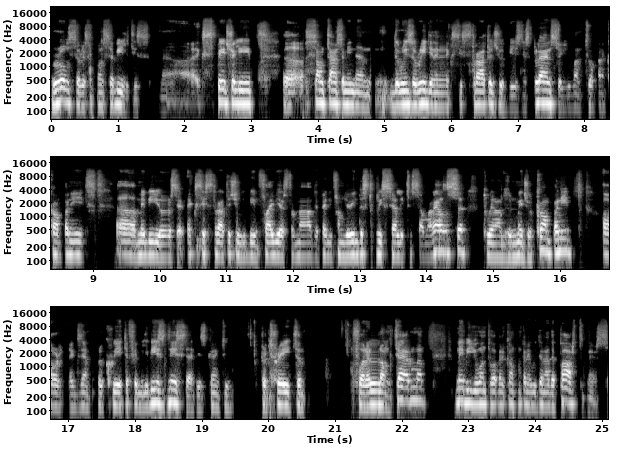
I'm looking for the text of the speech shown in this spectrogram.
roles and responsibilities, uh, especially uh, sometimes, I mean, um, there is already an exit strategy or business plan. So you want to open a company, uh, maybe your exit strategy will be in five years from now, depending from your industry, sell it to someone else, to another major company or example, create a family business that is going to portray it for a long term. Maybe you want to open a company with another partners.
